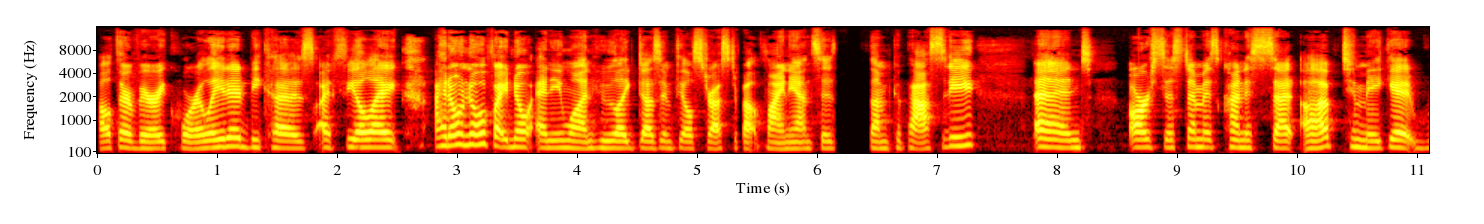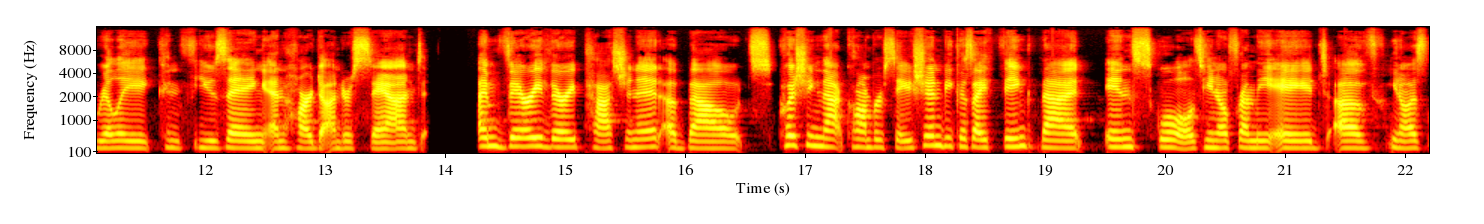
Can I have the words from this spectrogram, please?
health are very correlated because I feel mm-hmm. like I don't know if I know anyone who like doesn't feel stressed about finances some capacity and our system is kind of set up to make it really confusing and hard to understand. I'm very, very passionate about pushing that conversation because I think that in schools, you know, from the age of, you know, as,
